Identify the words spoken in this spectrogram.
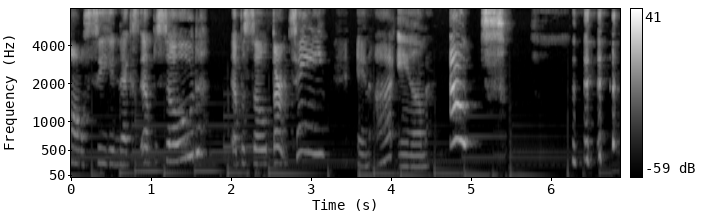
I'll see you next episode, episode 13, and I am out.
